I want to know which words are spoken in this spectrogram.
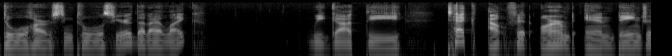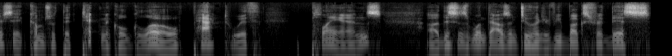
dual harvesting tools here that I like. We got the tech outfit, armed and dangerous. It comes with the technical glow packed with plans. Uh, this is 1,200 V bucks for this.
